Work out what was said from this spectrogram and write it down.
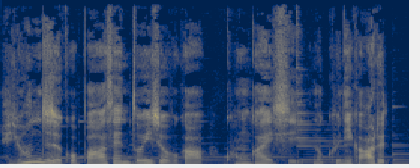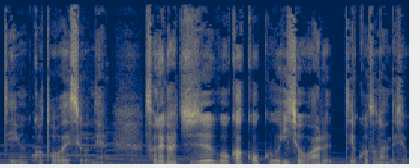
45%以上が婚外子の国があるっていうことですよね。それが15カ国以上あるっていうことなんですよ。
